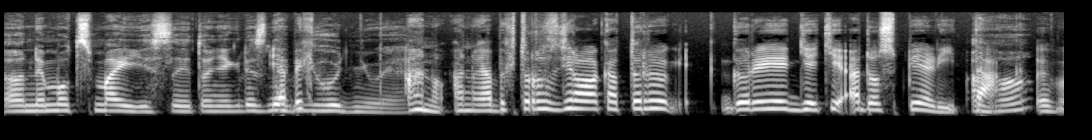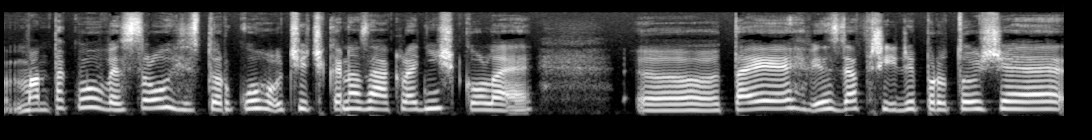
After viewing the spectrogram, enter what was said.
eh, nemoc mají, jestli je to někde znevýhodňuje. Ano, ano, já bych to rozdělala kategorie děti a dospělí. Aha. Tak, mám takovou veselou historku, holčička na základní škole, Eh, ta je hvězda třídy, protože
